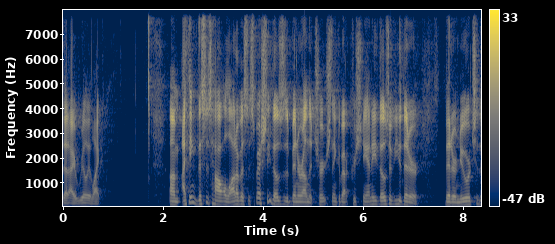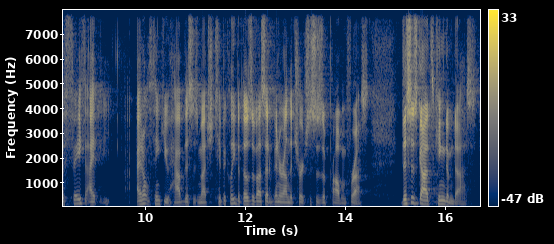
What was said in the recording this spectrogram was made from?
that I really like. Um, I think this is how a lot of us, especially those that have been around the church, think about Christianity. Those of you that are that are newer to the faith, I I don't think you have this as much typically, but those of us that have been around the church, this is a problem for us. This is God's kingdom to us.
